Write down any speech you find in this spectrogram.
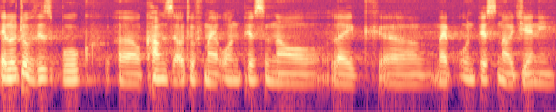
a lot of this book uh, comes out of my own personal like uh, my own personal journey.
